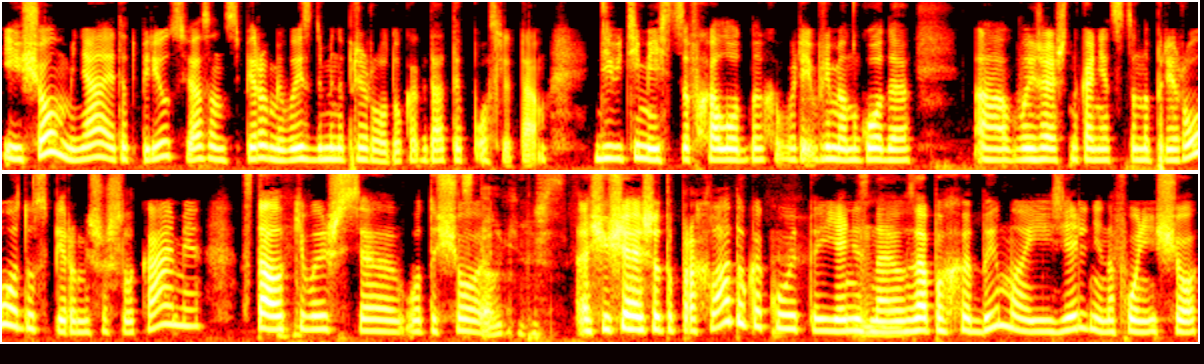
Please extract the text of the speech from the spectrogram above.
И еще у меня этот период связан с первыми выездами на природу, когда ты после там 9 месяцев холодных времен года выезжаешь наконец-то на природу с первыми шашлыками, сталкиваешься, вот еще ощущаешь эту прохладу какую-то, я не знаю, запах дыма и зелени на фоне еще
